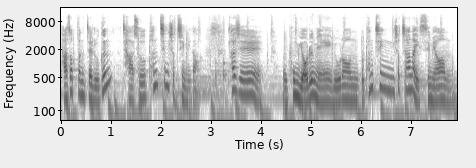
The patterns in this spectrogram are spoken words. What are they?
다섯 번째 룩은 자수 펀칭 셔츠입니다. 사실 뭐 봄 여름에 이런 또 펀칭 셔츠 하나 있으면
